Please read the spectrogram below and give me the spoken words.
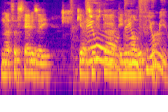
Nessas séries aí. Que tem um, tem, tem um filme.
